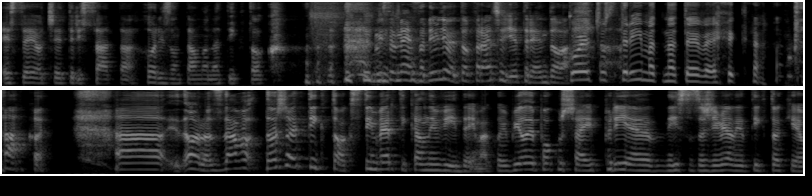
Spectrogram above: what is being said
esej od 4 sata horizontalno na TikTok. Mislim, ne, zanimljivo je to praćenje trendova. Koje ću streamat na TV ekran. Tako je. Ono, znamo, došao je TikTok s tim vertikalnim videima koji bili pokušaj prije, nisu zaživjeli, TikTok je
